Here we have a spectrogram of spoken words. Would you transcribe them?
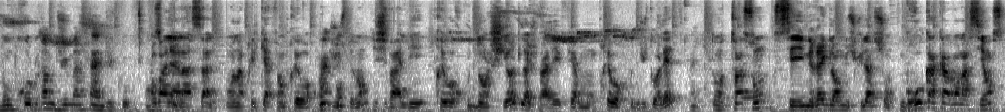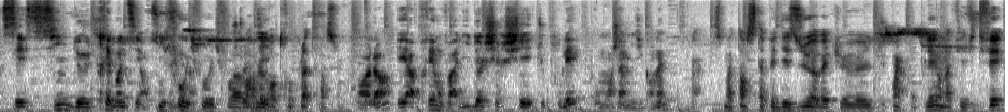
Bon programme du matin, du coup. On va aller à la salle. On a pris le café en pré-workout, Ouais. justement. Je vais aller pré-workout dans le chiotte. Là, je vais aller faire mon pré-workout du toilette. Ouais. Donc, de toute façon, c'est une règle en musculation. Gros caca avant la séance, c'est signe de très bonne séance. Il faut, il faut, il faut avoir le ventre plat de toute façon. Voilà. Et après, on va à Lidl chercher du poulet pour manger à midi quand même. Ouais. Ce matin, on s'est tapé des œufs avec euh, du pain complet, on a fait vite fait.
